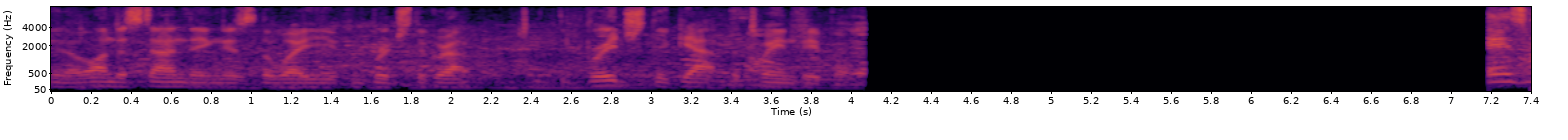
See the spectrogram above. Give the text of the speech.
you know, understanding is the way you can bridge the gap, bridge the gap between people. Es,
